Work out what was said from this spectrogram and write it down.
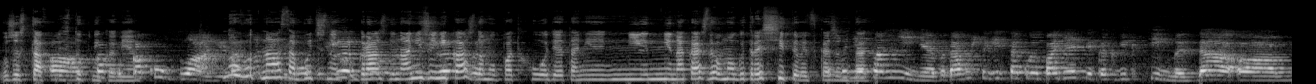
уже став преступниками. А, в, как, в каком плане? Ну да, вот нас, обычных жертвы, граждан, они же не каждому подходят, они не, не на каждого могут рассчитывать, скажем Это так. Нет сомнения, потому что есть такое понятие, как виктимность, да,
